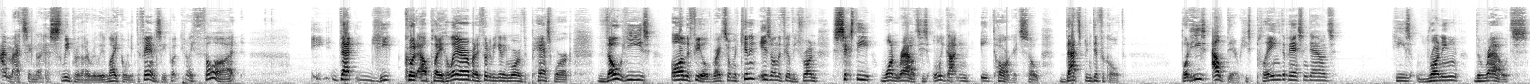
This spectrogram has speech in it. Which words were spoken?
I'm not saying like a sleeper that I really like going into fantasy, but you know, I thought that he could outplay Helaire, but I thought he'd be getting more of the pass work. Though he's on the field, right? So McKinnon is on the field. He's run 61 routes. He's only gotten eight targets. So that's been difficult. But he's out there. He's playing the passing downs. He's running the routes.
